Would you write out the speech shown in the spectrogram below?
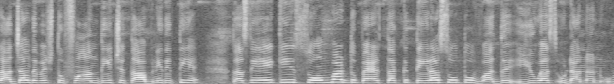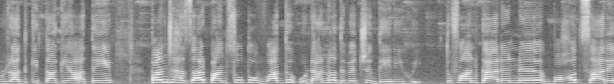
ਰਾਜਾਂ ਦੇ ਵਿੱਚ ਤੂਫਾਨ ਦੀ ਚੇਤਾਵਨੀ ਦਿੱਤੀ ਹੈ। ਦੱਸ ਦਈਏ ਕਿ ਸੋਮਵਾਰ ਦੁਪਹਿਰ ਤੱਕ 1300 ਤੋਂ ਵੱਧ ਯੂਐਸ ਉਡਾਨਾਂ ਨੂੰ ਰੱਦ ਕੀਤਾ ਗਿਆ ਅਤੇ 5500 ਤੋਂ ਵੱਧ ਉਡਾਨਾਂ ਦੇ ਵਿੱਚ ਦੇਰੀ ਹੋਈ। ਤੂਫਾਨ ਕਾਰਨ ਬਹੁਤ ਸਾਰੇ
